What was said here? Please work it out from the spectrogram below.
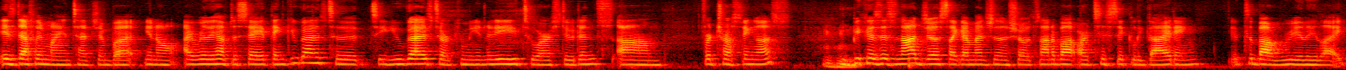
is definitely my intention but you know i really have to say thank you guys to to you guys to our community to our students um, for trusting us Mhm. because it's not just like I mentioned in the show. It's not about artistically guiding. It's about really like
